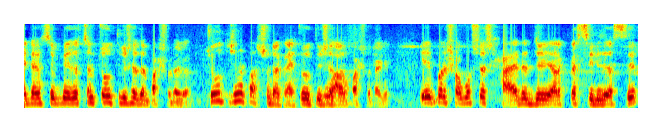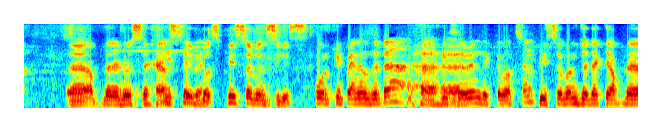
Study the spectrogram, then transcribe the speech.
এটা হচ্ছে পেয়ে যাচ্ছেন চৌত্রিশ হাজার পাঁচশো টাকা। চৌত্রিশ হাজার পাঁচশো টাকায়? চৌত্রিশ হাজার পাঁচশো টাকা। এরপর সর্বশেষ হায়ারের যে আরেকটা সিরিজ আছে আপনার এটা হচ্ছে hand P7 P seven series four K panel যেটা? হ্যাঁ, পি হ্যাঁ। সেভেন দেখতে পাচ্ছেন। পি সেভেন যেটাকে আপনার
